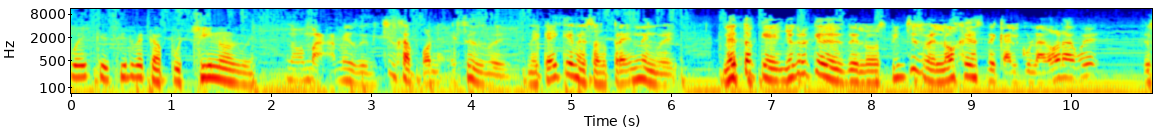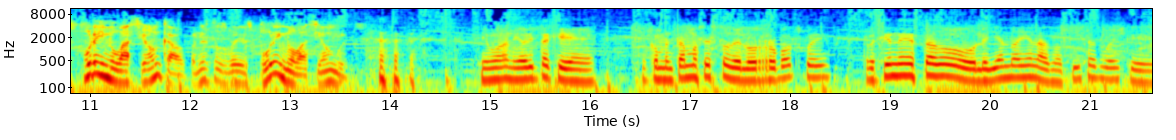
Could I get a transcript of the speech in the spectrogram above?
güey, que sirve capuchinos, güey. No mames, güey, pinches japoneses, güey. Me cae que me sorprenden, güey. Neto que yo creo que desde los pinches relojes de calculadora, güey, es pura innovación, cabrón, con estos güeyes, pura innovación, güey. Simón, y ahorita que, que comentamos esto de los robots, güey, recién he estado leyendo ahí en las noticias, güey, que,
